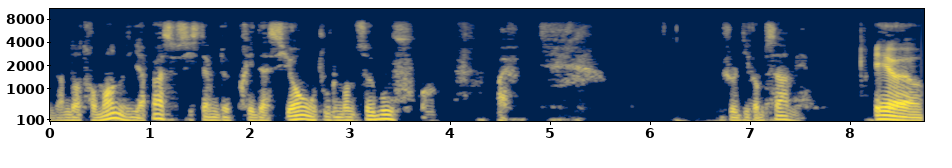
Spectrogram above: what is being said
Dans d'autres mondes, il n'y a pas ce système de prédation où tout le monde se bouffe. Bref, je le dis comme ça, mais et euh,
